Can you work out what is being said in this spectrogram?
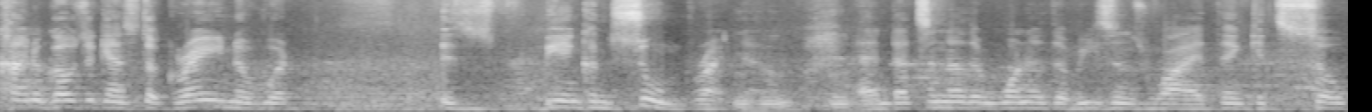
kind of goes against the grain of what is being consumed right mm-hmm, now. Mm-hmm. And that's another one of the reasons why I think it's so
